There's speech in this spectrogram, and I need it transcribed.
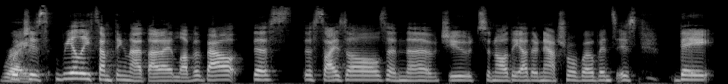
Right. which is really something that, that I love about this the sisals and the jutes and all the other natural wovens is they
